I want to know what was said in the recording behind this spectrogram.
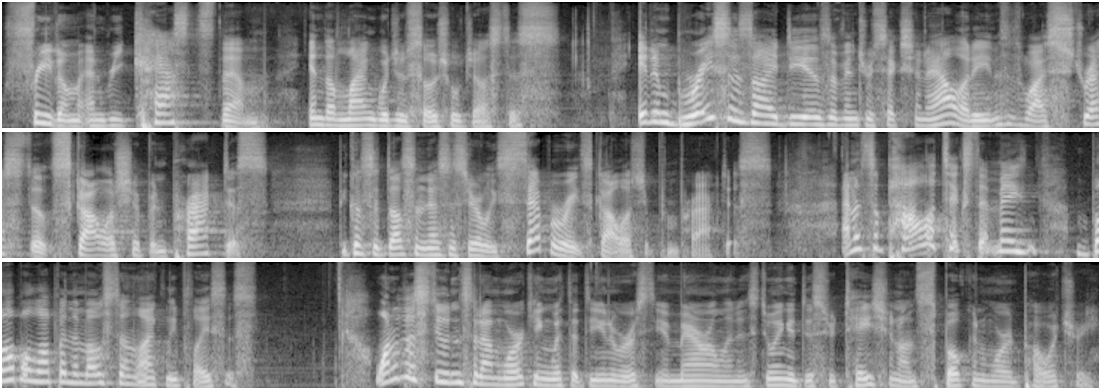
freedom and recasts them in the language of social justice. It embraces ideas of intersectionality, and this is why I stress scholarship and practice, because it doesn't necessarily separate scholarship from practice. And it's a politics that may bubble up in the most unlikely places. One of the students that I'm working with at the University of Maryland is doing a dissertation on spoken word poetry.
